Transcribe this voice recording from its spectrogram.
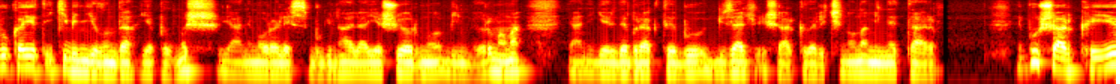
bu kayıt 2000 yılında yapılmış. Yani Morales bugün hala yaşıyor mu bilmiyorum ama yani geride bıraktığı bu güzel şarkılar için ona minnettarım. Bu şarkıyı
